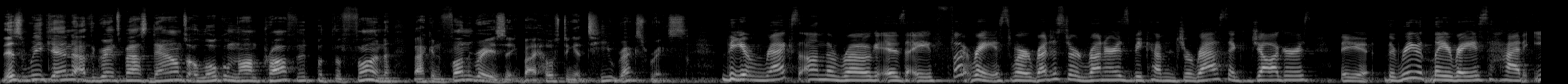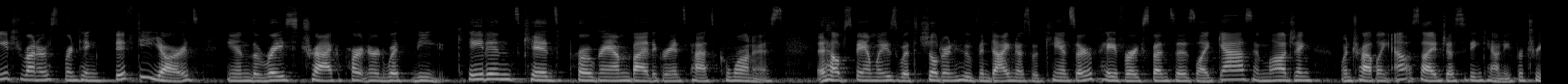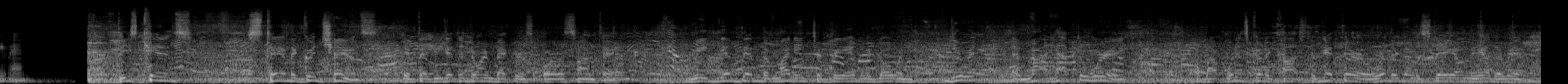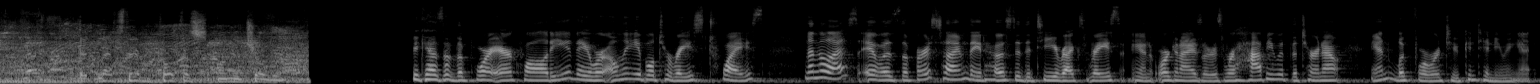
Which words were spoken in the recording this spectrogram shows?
This weekend at the Grants Pass Downs, a local nonprofit put the fun back in fundraising by hosting a T-Rex race. The Rex on the Rogue is a foot race where registered runners become Jurassic joggers. The, the relay race had each runner sprinting 50 yards, and the racetrack partnered with the Cadence Kids program by the Grants Pass Kiwanis. It helps families with children who've been diagnosed with cancer pay for expenses like gas and lodging when traveling outside Josephine County for treatment. These kids stand a good chance if they can get to Doernbechers or Asante. We give them the money to be able to go and do it and not have to worry about what it's going to cost to get there or where they're going to stay on the other end. It lets them focus on the children. Because of the poor air quality, they were only able to race twice. Nonetheless, it was the first time they'd hosted the T-Rex race, and organizers were happy with the turnout and look forward to continuing it.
